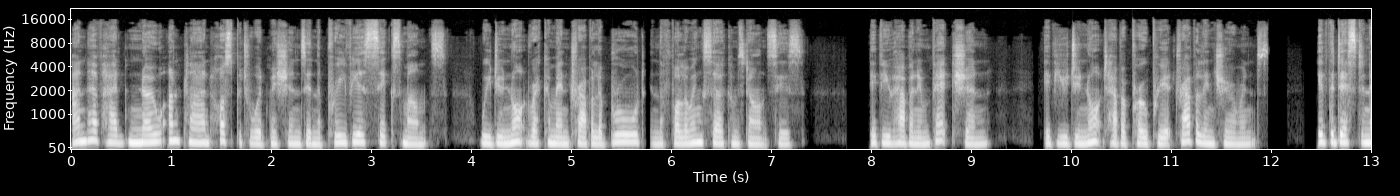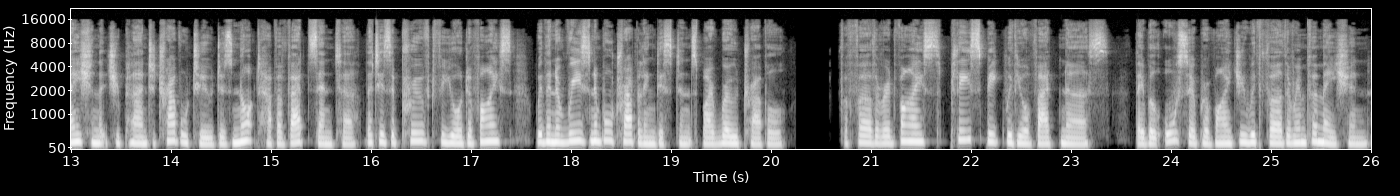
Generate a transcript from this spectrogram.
and have had no unplanned hospital admissions in the previous six months. We do not recommend travel abroad in the following circumstances. If you have an infection, if you do not have appropriate travel insurance, if the destination that you plan to travel to does not have a VAD centre that is approved for your device within a reasonable travelling distance by road travel. For further advice, please speak with your VAD nurse. They will also provide you with further information.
